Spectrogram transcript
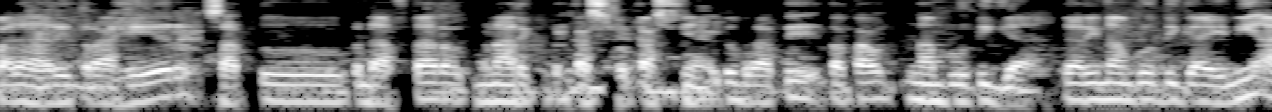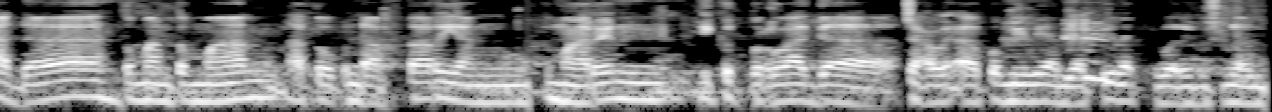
pada hari terakhir satu pendaftar menarik berkas-berkasnya itu berarti total 63. Dari 63 ini ada teman-teman atau pendaftar yang kemarin ikut berlaga caleg eh, pemilihan Pileg 2019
